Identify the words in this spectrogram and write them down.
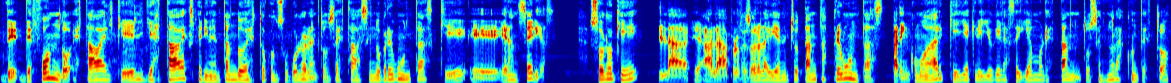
de, de fondo estaba el que él ya estaba experimentando esto con su polola, entonces estaba haciendo preguntas que eh, eran serias. Solo que la- eh, a la profesora le habían hecho tantas preguntas para incomodar que ella creyó que las seguían molestando, entonces no las contestó.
